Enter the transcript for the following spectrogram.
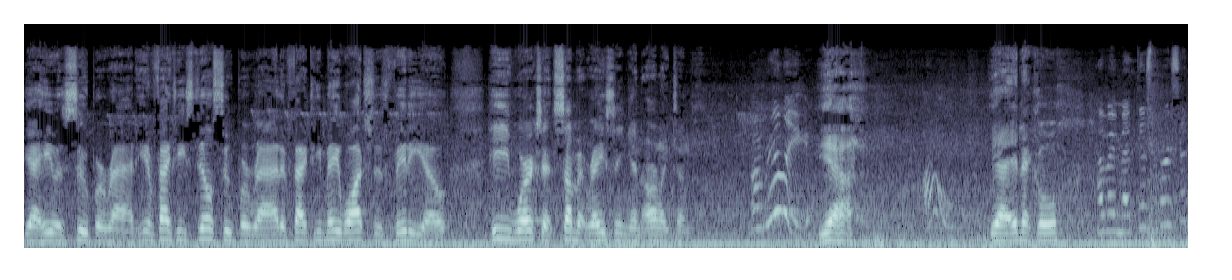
yeah, he was super rad. In fact, he's still super rad. In fact, he may watch this video. He works at Summit Racing in Arlington. Oh, really? Yeah, Oh. yeah, isn't it cool? Have I met this person?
